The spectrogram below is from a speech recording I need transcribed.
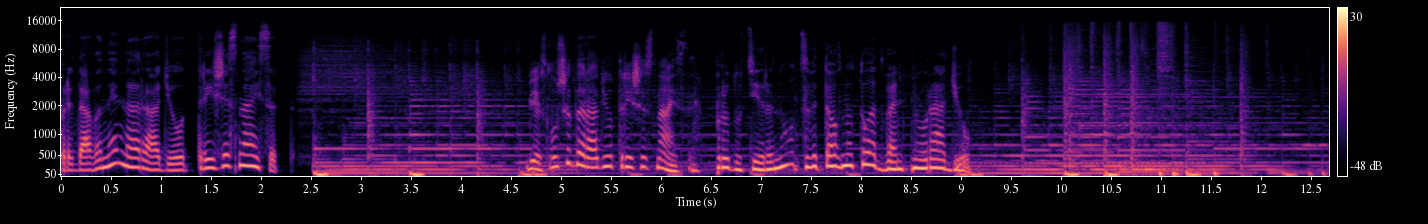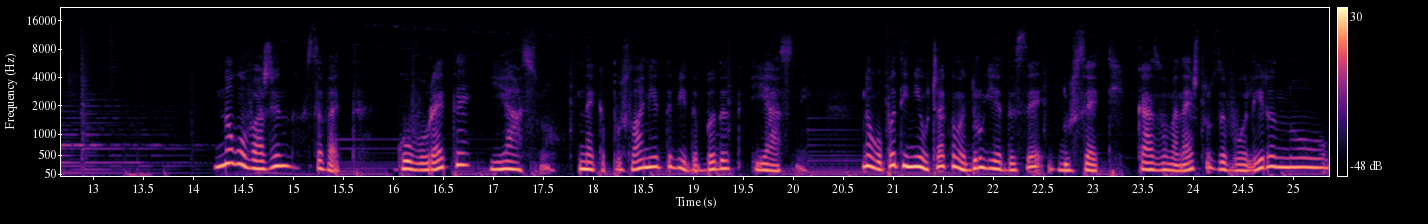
Предаване на Радио 316. Вие слушате Радио 316. Продуцирано от Световното адвентно радио. Много важен съвет. Говорете ясно. Нека посланията ви да бъдат ясни. Много пъти ние очакваме другия да се досети. Казваме нещо завуалирано,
